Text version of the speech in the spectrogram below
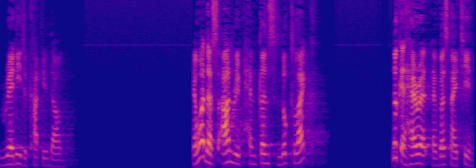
ready to cut you down. And what does unrepentance look like? Look at Herod at verse 19.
